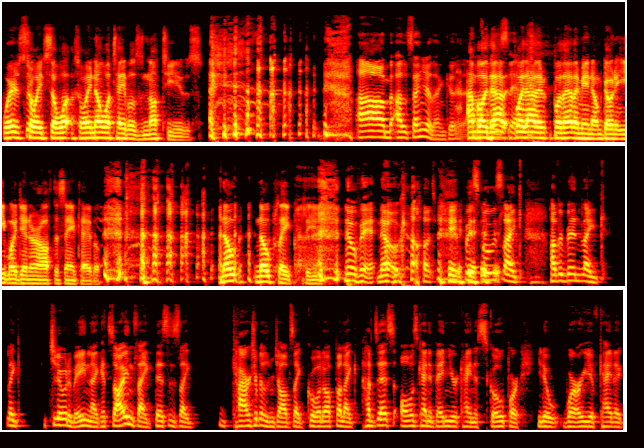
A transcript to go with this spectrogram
where so, so I so what so I know what tables not to use. um, I'll send you a link. And by that, by that, by that, I mean I'm going to eat my dinner off the same table. No, no plate, please. No plate. No, God. But I suppose, like, having been like, like, do you know what I mean? Like, it sounds like this is like character building jobs, like growing up. But like, has this always kind of been your kind of scope, or you know, where you've kind of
